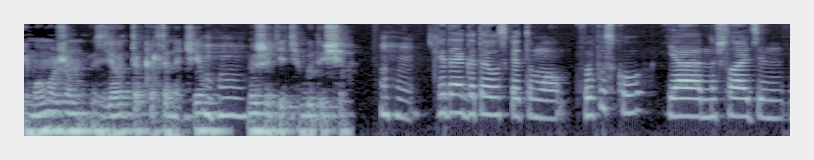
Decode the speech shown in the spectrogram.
И мы можем сделать так альтернативу. Мгм. Мы же дети будущего. Мгм. Когда я готовилась к этому выпуску, я нашла один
